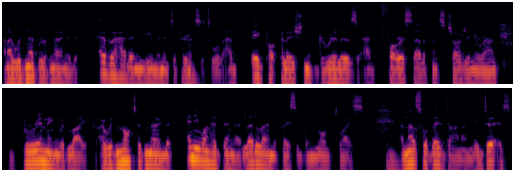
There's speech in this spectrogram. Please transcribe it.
And I would never have known it ever had any human interference at all. It had big population of gorillas, it had forest elephants charging around, brimming with life. I would not have known that anyone had been there, let alone the place had been logged twice. Mm. And that's what they've done. And they do it. It's,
